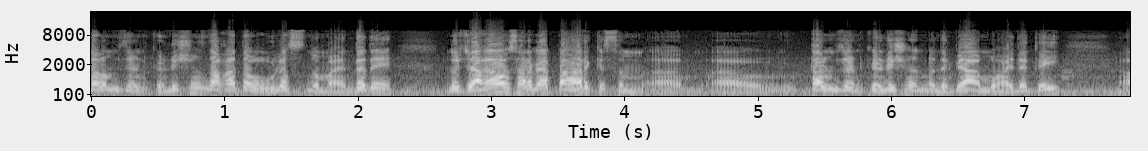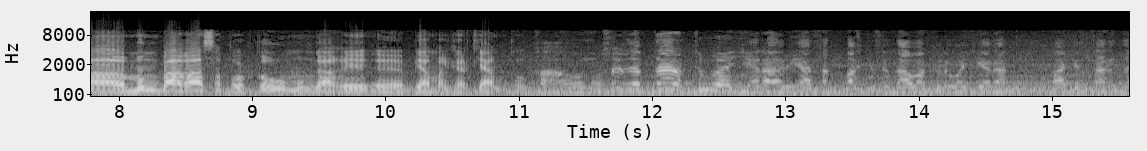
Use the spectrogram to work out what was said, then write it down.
ټرمز اند کنډیشنز هغه د ولس نماینده دی نو چې هغه سره بیا په هر قسم ټرمز اند کنډیشن باندې بیا معاهده کوي مونږ باغا سپورټ کوو مونږ هغه بیا ملګرتیا هم کوو او مخصوص زبدار تو یرا ریاست مخکې څه داوا کړو چې یرا پاکستان د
